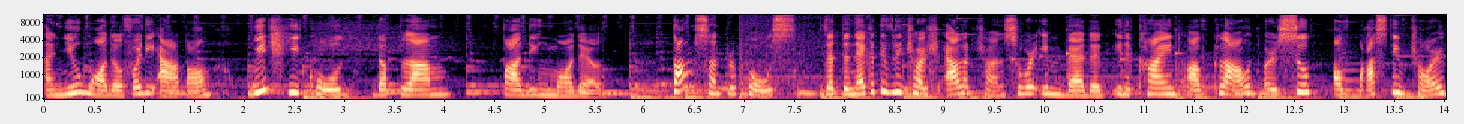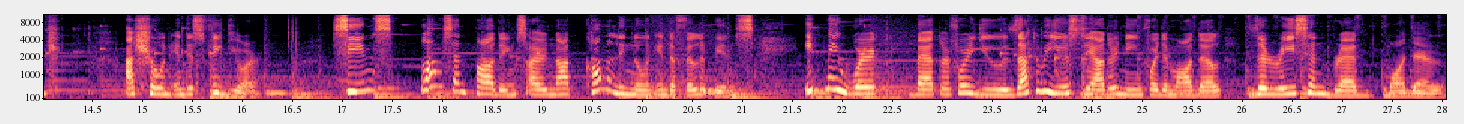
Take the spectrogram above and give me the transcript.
a new model for the atom, which he called the plum pudding model. Thomson proposed that the negatively charged electrons were embedded in a kind of cloud or soup of positive charge, as shown in this figure. Since plums and puddings are not commonly known in the Philippines, it may work better for you that we use the other name for the model, the raisin bread model.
